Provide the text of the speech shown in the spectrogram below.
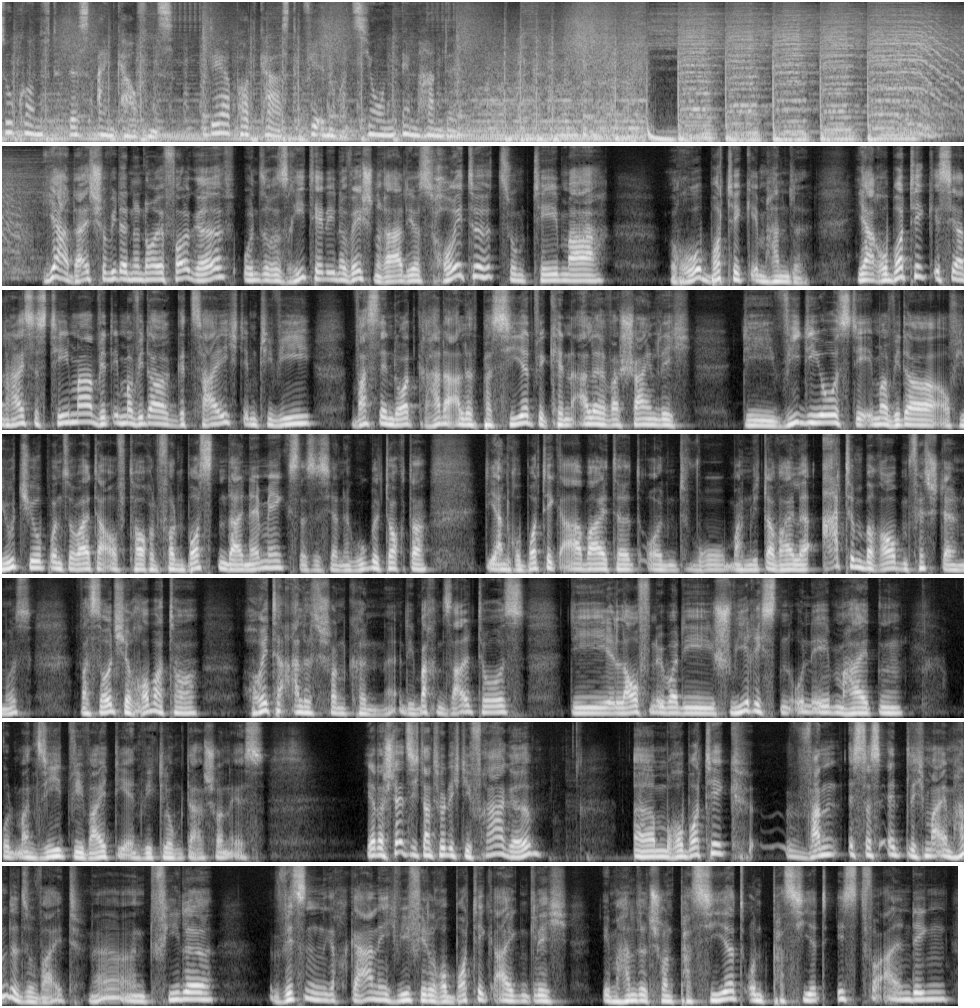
Zukunft des Einkaufens. Der Podcast für Innovation im Handel. Ja, da ist schon wieder eine neue Folge unseres Retail Innovation Radios. Heute zum Thema Robotik im Handel. Ja, Robotik ist ja ein heißes Thema, wird immer wieder gezeigt im TV, was denn dort gerade alles passiert. Wir kennen alle wahrscheinlich die Videos, die immer wieder auf YouTube und so weiter auftauchen von Boston Dynamics. Das ist ja eine Google-Tochter, die an Robotik arbeitet und wo man mittlerweile atemberaubend feststellen muss, was solche Roboter heute alles schon können. Ne? Die machen Saltos, die laufen über die schwierigsten Unebenheiten und man sieht, wie weit die Entwicklung da schon ist. Ja, da stellt sich natürlich die Frage, ähm, Robotik, wann ist das endlich mal im Handel soweit? Ne? Und viele wissen noch gar nicht, wie viel Robotik eigentlich im Handel schon passiert und passiert ist vor allen Dingen.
